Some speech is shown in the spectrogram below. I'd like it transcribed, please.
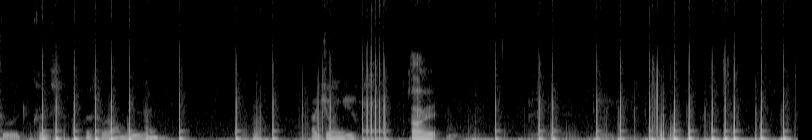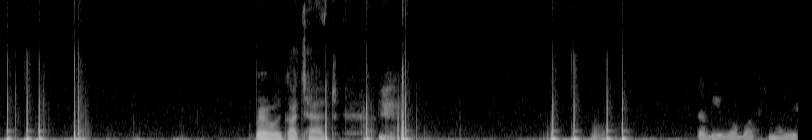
good, cause that's what I'm using. I joined you. All right. Bro, it got tagged. W Roblox mothers.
